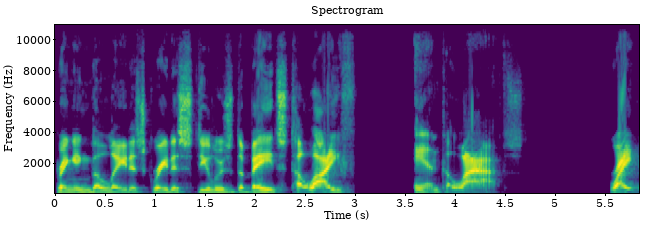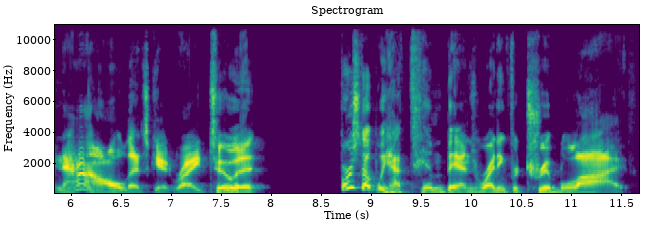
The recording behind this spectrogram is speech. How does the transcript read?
bringing the latest, greatest Steelers debates to life and to laughs. Right now, let's get right to it. First up, we have Tim Benz writing for Trib Live.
